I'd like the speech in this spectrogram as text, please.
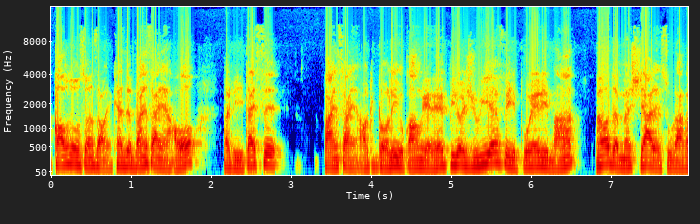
အကောင်းဆုံးစွမ်းဆောင်ရင် cancel ဘိုင်းဆိုင်ရာရောဒီတိုက်စစ်ဘိုင်းဆိုင်ရာရောတော်တော်လေးကိုကောင်းခဲ့တယ်ပြီးတော့ UEFA ပွဲတွေမှာ man of the match ရတယ်ဆိုတာက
